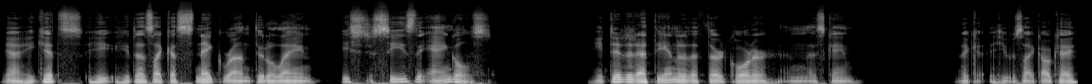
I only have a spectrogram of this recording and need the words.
Yeah, he gets he he does like a snake run through the lane. He just sees the angles. He did it at the end of the third quarter in this game. Like he was like, "Okay,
